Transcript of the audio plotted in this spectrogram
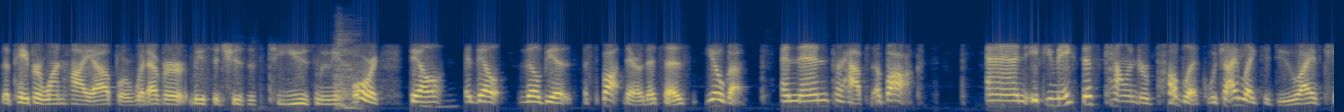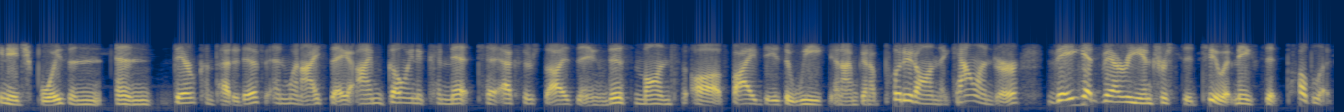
the paper one high up or whatever Lisa chooses to use moving forward, they'll, they'll, there'll be a, a spot there that says yoga and then perhaps a box. And if you make this calendar public, which I like to do, I have teenage boys and, and they're competitive. And when I say I'm going to commit to exercising this month, uh, five days a week, and I'm going to put it on the calendar, they get very interested too. It makes it public.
